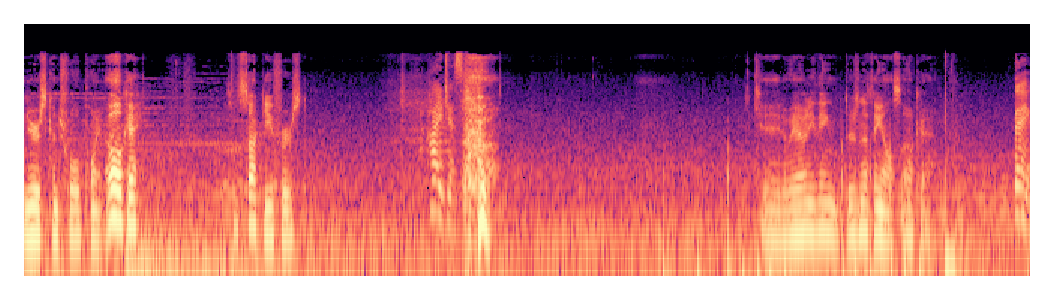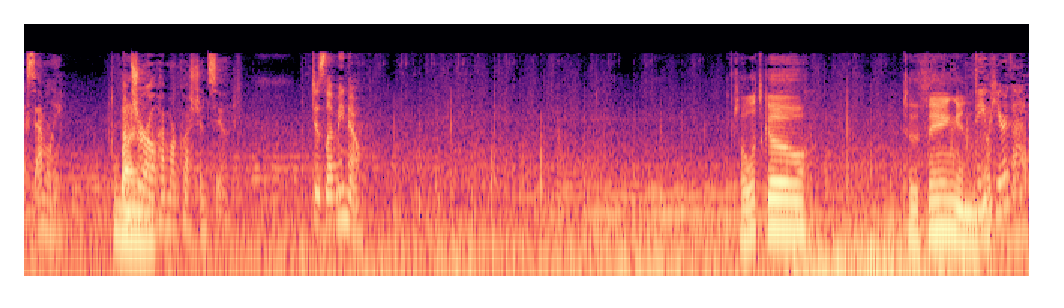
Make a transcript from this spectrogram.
Nearest control point. Oh, okay. So let's talk to you first. Hi, Jesse. Okay, do we have anything? There's nothing else. Okay. Thanks, Emily. Goodbye. I'm sure Emily. I'll have more questions soon. Just let me know. So let's go to the thing and. Do you hear that?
